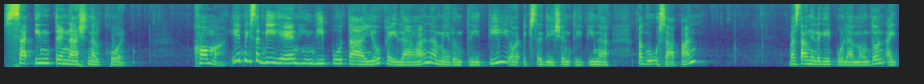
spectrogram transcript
sa international court. Comma. Ibig sabihin, hindi po tayo kailangan na mayroong treaty or extradition treaty na pag-uusapan. Basta ang nilagay po lamang doon ay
